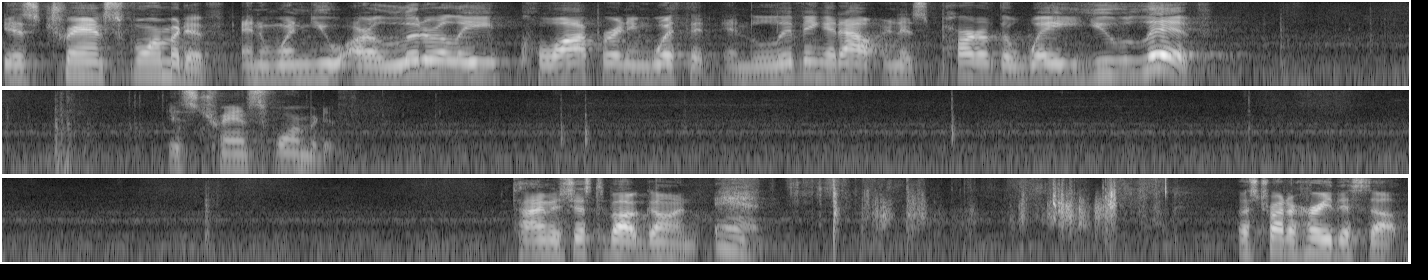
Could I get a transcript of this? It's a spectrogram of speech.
is transformative. And when you are literally cooperating with it and living it out, and it's part of the way you live, it's transformative. Time is just about gone. Man, let's try to hurry this up.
